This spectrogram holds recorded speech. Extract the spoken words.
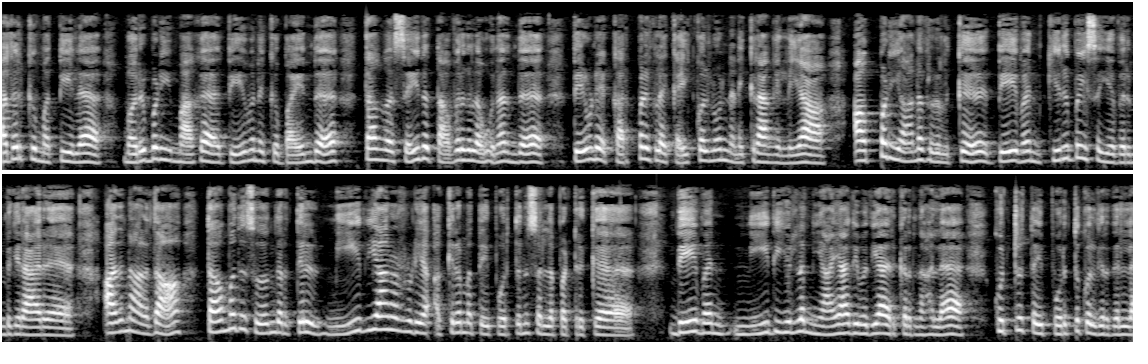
அதற்கு மத்தியில மறுபடியும் மறுபடியுமாக தேவனுக்கு பயந்து தாங்க செய்த தவறுகளை உணர்ந்து தேவனுடைய கற்பனைகளை கைக்கொள்ளணும்னு நினைக்கிறாங்க இல்லையா? அப்படியானவர்களுக்கு தேவன் கிருபை செய்ய விரும்புகிறாரு. அதனாலதான் தமது சுதந்திரத்தில் மீதியானவர்களுடைய அக்கிரமத்தை பொறுத்துன்னு சொல்லப்பட்டிருக்கு. தேவன் நீதியுள்ள நியாயாதிபதியா இருக்கிறதுனால குற்றத்தை பொறுத்து கொள்கிறதில்ல.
